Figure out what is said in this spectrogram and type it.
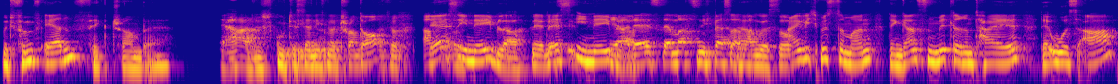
mit fünf Erden. Fick Trump, ey. Ja, das ist gut, ist ja nicht nur Trump. Doch, Ach, der ist also- Enabler. Nee, der ist Enabler. Ja, der, ist, der macht es nicht besser, sagen wir es so. Eigentlich müsste man den ganzen mittleren Teil der USA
